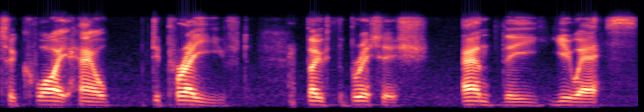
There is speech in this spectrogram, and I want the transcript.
to quite how depraved both the British and the US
